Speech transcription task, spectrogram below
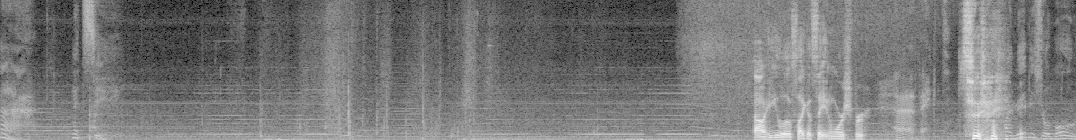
Ah, let's see. Oh, he looks like a Satan worshiper. Perfect. I may be so bold,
